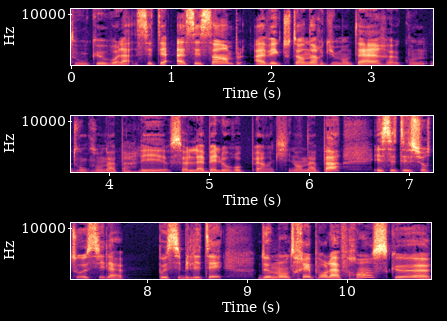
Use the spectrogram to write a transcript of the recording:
Donc euh, voilà, c'était assez simple avec tout un argumentaire euh, dont on a parlé, seul label européen qui n'en a pas. Et c'était surtout aussi la possibilité de montrer pour la France que euh,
